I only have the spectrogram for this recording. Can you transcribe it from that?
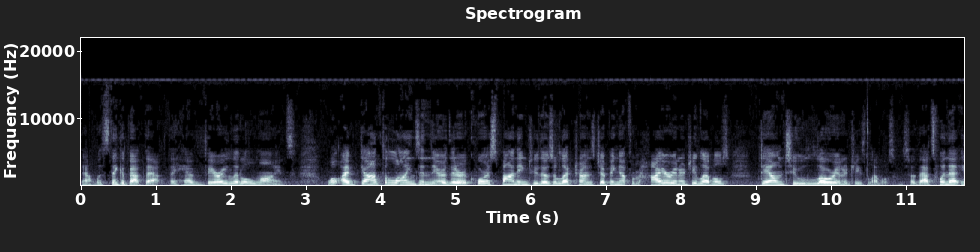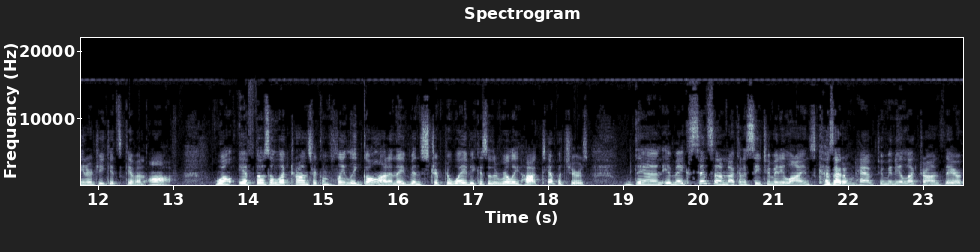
Now, let's think about that. They have very little lines. Well, I've got the lines in there that are corresponding to those electrons jumping up from higher energy levels down to lower energy levels. So that's when that energy gets given off. Well, if those electrons are completely gone and they've been stripped away because of the really hot temperatures, then it makes sense that I'm not going to see too many lines because I don't have too many electrons there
